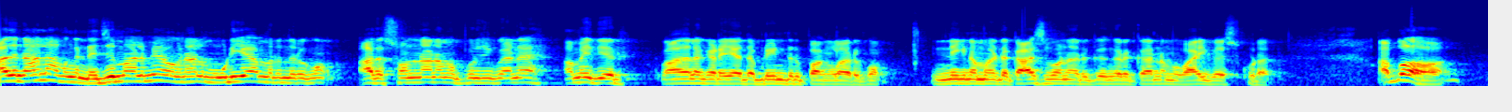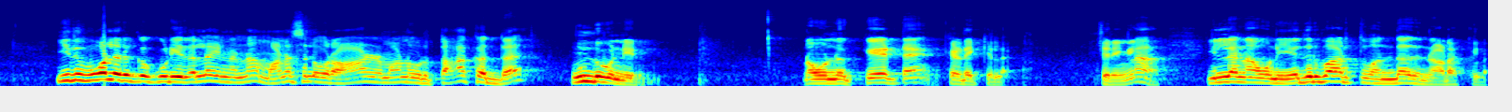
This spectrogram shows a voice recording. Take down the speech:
அதனால அவங்க நிஜமாலுமே அவங்களால முடியாமல் இருந்திருக்கும். அதை சொன்னா நம்ம புரிஞ்சுக்கானே அமைதியர் அதெல்லாம் கிடையாது அப்படின்னு இருப்பாங்களா இருக்கும். இன்னைக்கு நம்மகிட்ட காசு பணம் இருக்குங்கிறக்காக நம்ம வாய் பேசக்கூடாது. அப்போ இது போல இருக்கக்கூடியதெல்லாம் என்னென்னா மனசுல ஒரு ஆழமான ஒரு தாக்கத்தை உண்டு பண்ணிடும் நான் ஒன்று கேட்டேன் கிடைக்கல. சரிங்களா? இல்லை நான் ஒன்று எதிர்பார்த்து வந்து அது நடக்கல.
